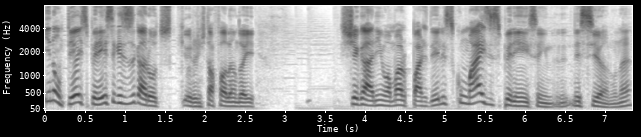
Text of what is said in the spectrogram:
e não ter a experiência que esses garotos, que a gente está falando aí, chegariam, a maior parte deles, com mais experiência nesse ano, né?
